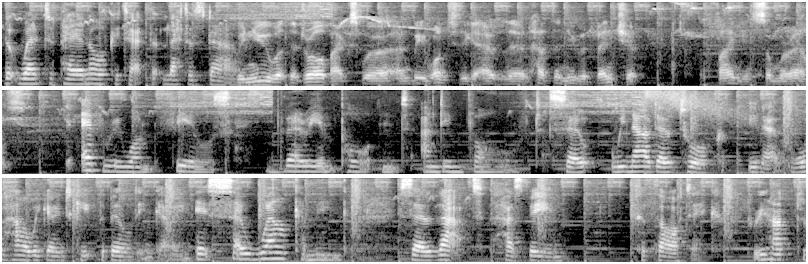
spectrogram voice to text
that went to pay an architect that let us down. We knew what the drawbacks were and we wanted to get out of there and have the new adventure of finding somewhere else. Everyone feels very important and involved. So we now don't talk, you know, well, how are we going to keep the building going? It's so welcoming. So that has been cathartic. We had to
